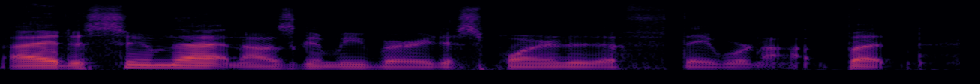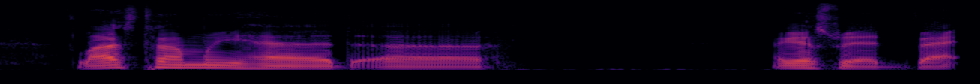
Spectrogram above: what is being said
I had assumed that, and I was going to be very disappointed if they were not. But last time we had, uh, I guess we had va-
